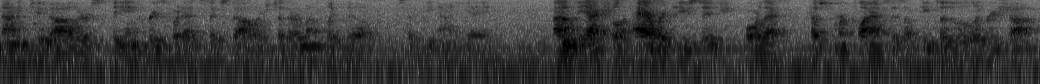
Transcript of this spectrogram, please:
ninety-two dollars, the increase would add six dollars to their monthly bill, so it'd be ninety-eight. Um, the actual average usage for that customer class is a pizza delivery shop,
